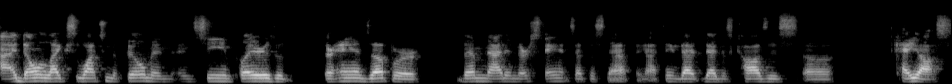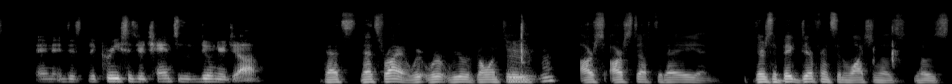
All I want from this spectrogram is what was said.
I don't like watching the film and, and seeing players with their hands up or them not in their stance at the snap, and I think that that just causes uh, chaos and it just decreases your chances of doing your job. That's that's right. We we're, we were going through mm-hmm. our our stuff today, and there's a big difference in watching those those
